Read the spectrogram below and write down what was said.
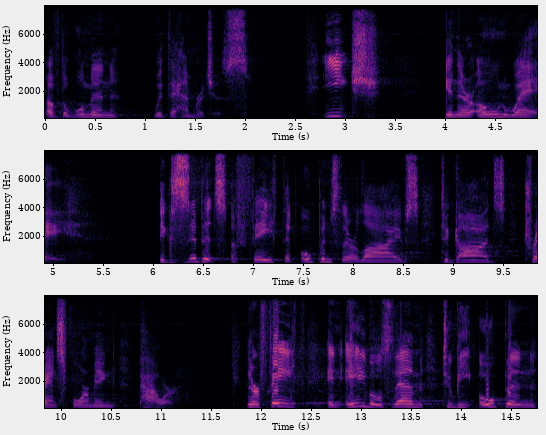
of the woman with the hemorrhages. Each, in their own way, exhibits a faith that opens their lives to God's transforming power. Their faith enables them to be open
